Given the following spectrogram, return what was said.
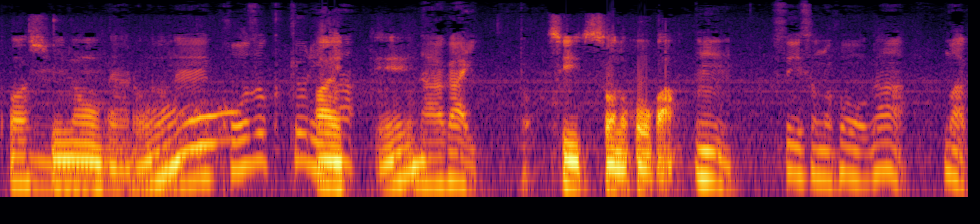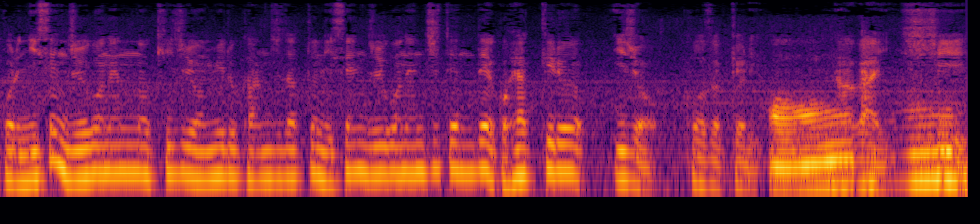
昔のなるほどね。航続距離がて、長いと。水素の方が。うん。水素の方が、まあこれ2015年の記事を見る感じだと2015年時点で500キロ以上航続距離長いし、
